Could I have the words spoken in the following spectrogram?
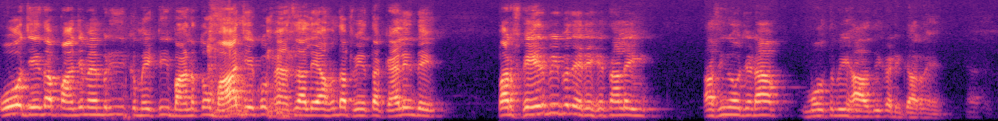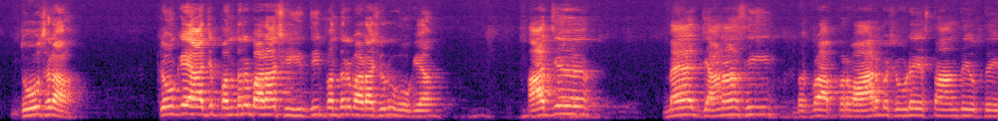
ਉਹ ਜੇ ਤਾਂ ਪੰਜ ਮੈਂਬਰੀ ਦੀ ਕਮੇਟੀ ਬਣਨ ਤੋਂ ਬਾਅਦ ਜੇ ਕੋਈ ਫੈਸਲਾ ਲਿਆ ਹੁੰਦਾ, ਫੇਰ ਤਾਂ ਕਹਿ ਲੈਂਦੇ। ਪਰ ਫੇਰ ਵੀ ਵਧੇਰੇ ਹਿੱਤਾਂ ਲਈ ਅਸੀਂ ਉਹ ਜਿਹੜਾ ਮੁਲਤਵੀ ਹਾਲ ਦੀ ਘੜੀ ਕਰ ਰਹੇ ਹਾਂ। ਦੂਸਰਾ, ਕਿਉਂਕਿ ਅੱਜ ਪੰਦਰਵਾੜਾ ਸ਼ਹੀਦੀ ਪੰਦਰਵਾੜਾ ਸ਼ੁਰੂ ਹੋ ਗਿਆ। ਅੱਜ ਮੈਂ ਜਾਣਾ ਸੀ ਪਰਿਵਾਰ ਵਿਛੋੜੇ ਸਥਾਨ ਦੇ ਉੱਤੇ।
